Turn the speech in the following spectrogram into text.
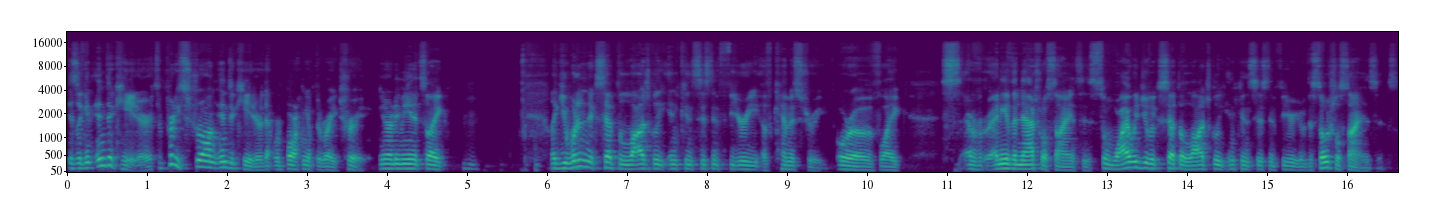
is like an indicator. It's a pretty strong indicator that we're barking up the right tree. You know what I mean? It's like mm-hmm. like you wouldn't accept the logically inconsistent theory of chemistry or of like or any of the natural sciences. So why would you accept a logically inconsistent theory of the social sciences?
